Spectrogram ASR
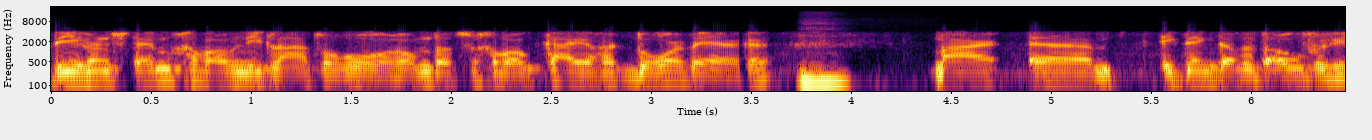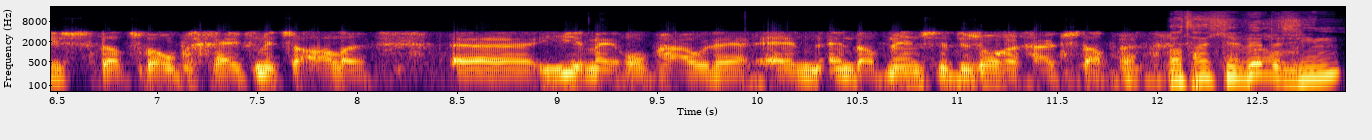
die hun stem gewoon niet laten horen, omdat ze gewoon keihard doorwerken. Mm. Maar uh, ik denk dat het over is. Dat we op een gegeven moment z'n allen uh, hiermee ophouden en, en dat mensen de zorg uitstappen. Wat had je en willen zien?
